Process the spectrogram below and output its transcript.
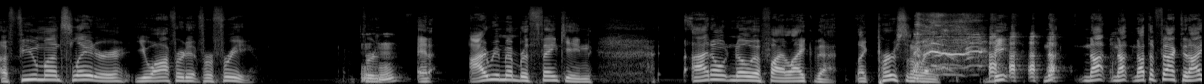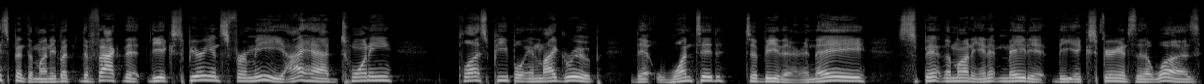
a few months later, you offered it for free. For, mm-hmm. And I remember thinking, I don't know if I like that. Like personally, be, not, not not not the fact that I spent the money, but the fact that the experience for me, I had 20 plus people in my group that wanted to be there and they spent the money and it made it the experience that it was.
